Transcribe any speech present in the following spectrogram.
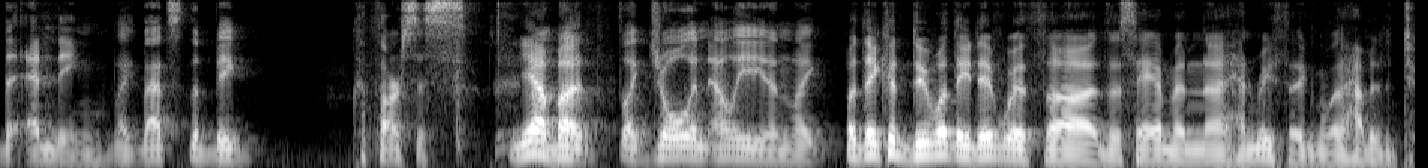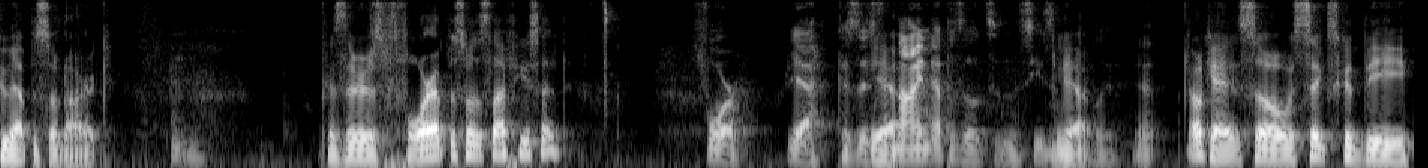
the ending. Like that's the big catharsis. Yeah, of- but of, like Joel and Ellie and like but they could do what they did with uh, the Sam and uh, Henry thing, where they have a two episode arc. Because there's four episodes left. You said. four. Yeah, because there's Yeah. nine episodes in the season. Yeah. I believe. Yeah. Okay, so six could be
